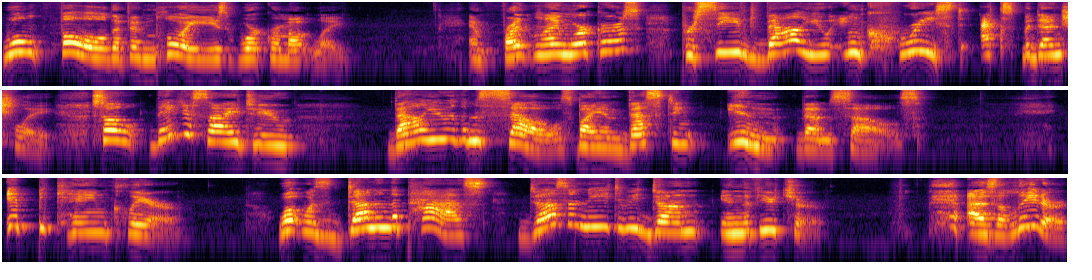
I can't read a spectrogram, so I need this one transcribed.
won't fold if employees work remotely. And frontline workers' perceived value increased exponentially. So they decide to value themselves by investing in themselves. It became clear what was done in the past doesn't need to be done in the future. As a leader,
